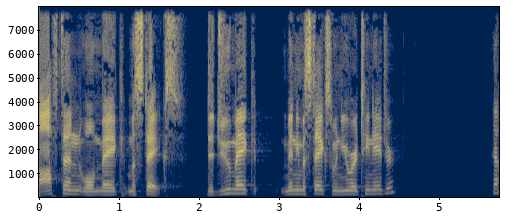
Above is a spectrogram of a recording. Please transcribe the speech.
often will make mistakes. Did you make many mistakes when you were a teenager? Yeah.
